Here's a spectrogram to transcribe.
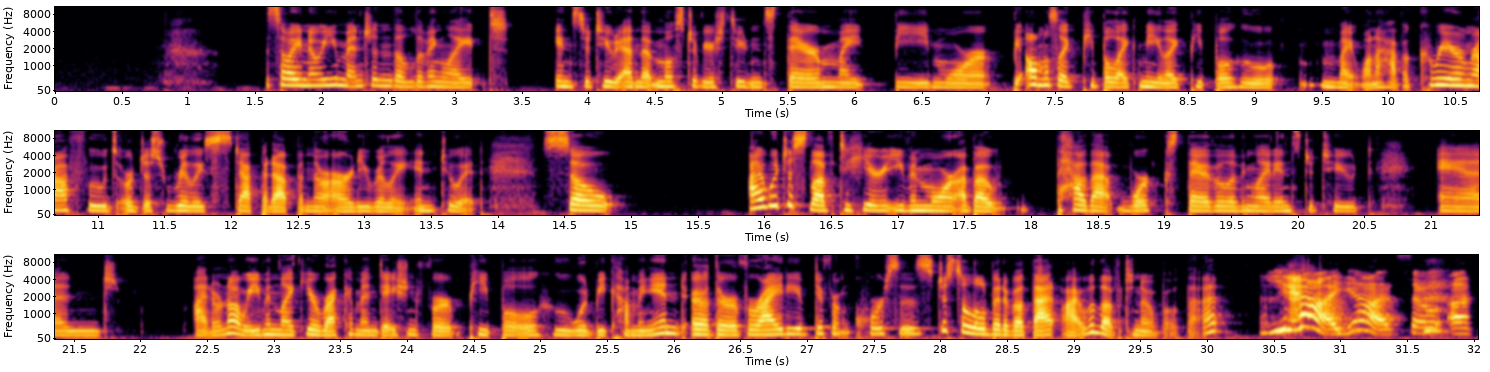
So i know you mentioned the living light institute and that most of your students there might be more be almost like people like me like people who might want to have a career in raw foods or just really step it up and they're already really into it so i would just love to hear even more about how that works there the living light institute and I don't know, even like your recommendation for people who would be coming in. Are there a variety of different courses? Just a little bit about that. I would love to know about that. Yeah, yeah. So, uh,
